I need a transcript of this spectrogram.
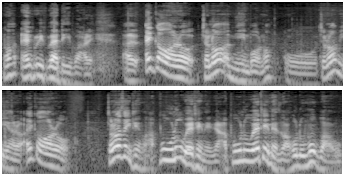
เนาะ angry bird တွေပါတယ်အဲအဲ့ကောင်ကတော့ကျွန်တော်အမြင်ပေါ့เนาะဟိုကျွန်တော်အမြင်ကတော့အဲ့ကောင်ကတော့ကျွန်တော်စိတ်ထဲမှာအပူလို့ပဲထင်တယ်ဗျအပူလို့ပဲထင်တယ်ဆိုတာဟိုလိုမဟုတ်ပါဘူး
